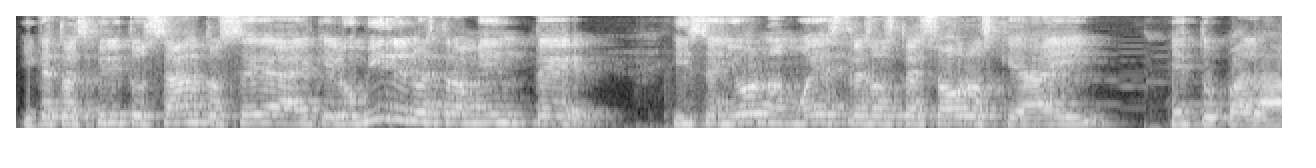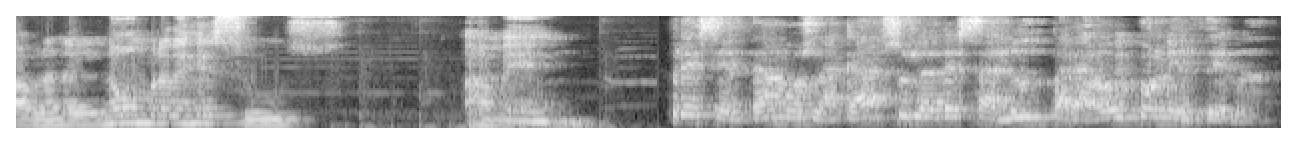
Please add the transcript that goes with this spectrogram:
y que tu Espíritu Santo sea el que ilumine nuestra mente y, Señor, nos muestre esos tesoros que hay en tu palabra, en el nombre de Jesús. Amén. Presentamos la cápsula de salud para hoy con el tema.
